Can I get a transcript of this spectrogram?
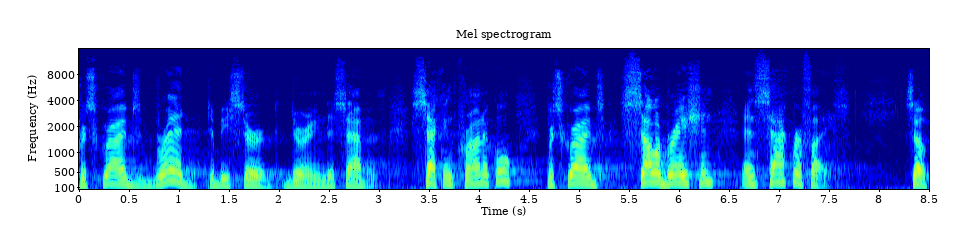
prescribes bread to be served during the Sabbath. Second Chronicle prescribes celebration and sacrifice. So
